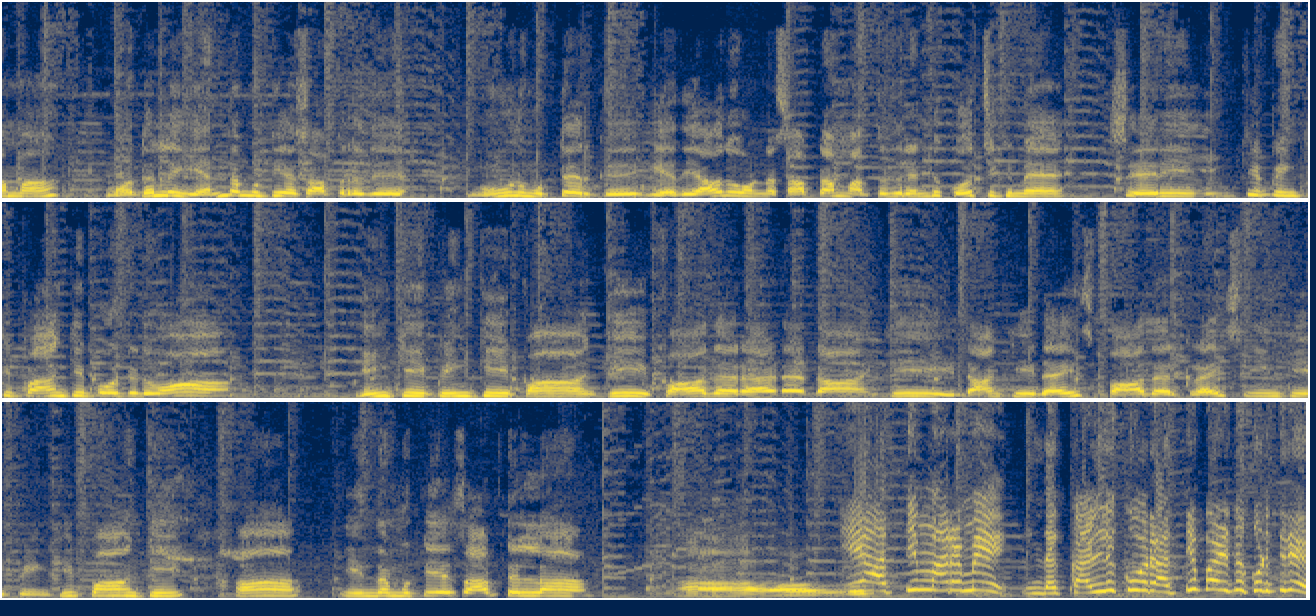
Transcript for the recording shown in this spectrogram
ஆமா முதல்ல எந்த முட்டைய சாப்பிடுறது? மூணு முட்டை இருக்கு. எதையாவது ஒண்ணு சாப்பிட்டா மத்தது ரெண்டு கோச்சிக்குமே. சரி இங்கி பிங்கி பாங்கி போட்டுடுவோம். இங்கி பிங்கி பாங்கி ஃபாதர் அட donkey donkey dies father cries inky pinky ponky. ஆ இந்த முட்டைய சாப்பிட்டுடலாம். ஆ, ஏ அத்தி மரமே இந்த கல்லுக்கு ஒரு அத்தி பழத்தை கொடுத்துரு.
